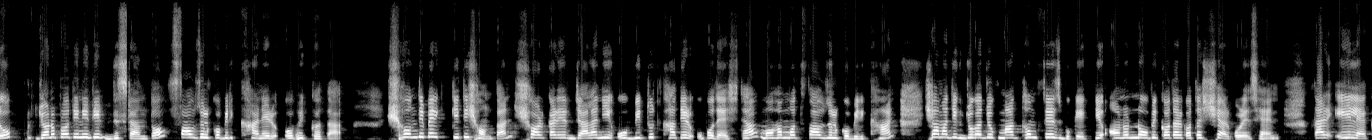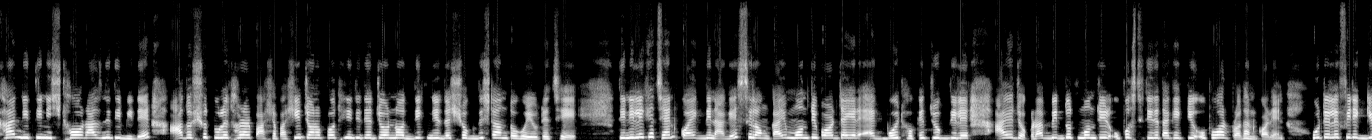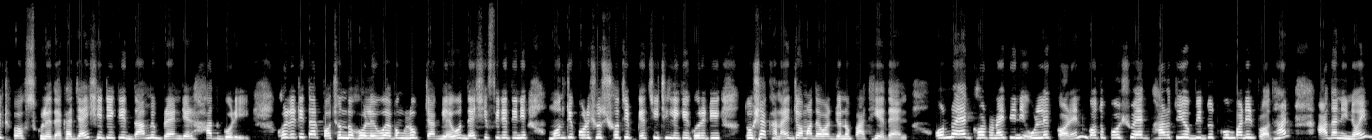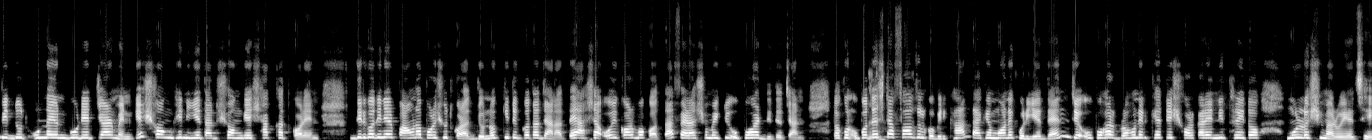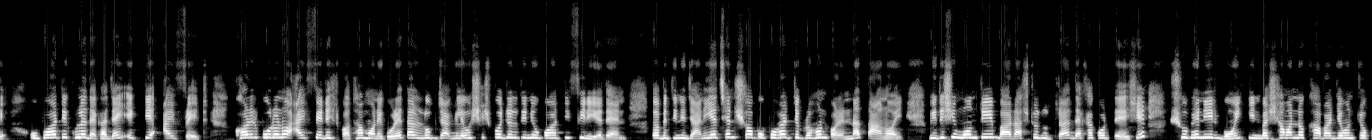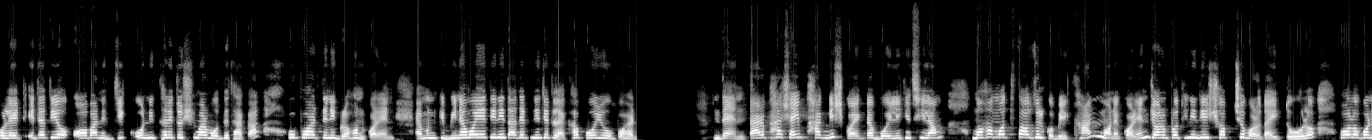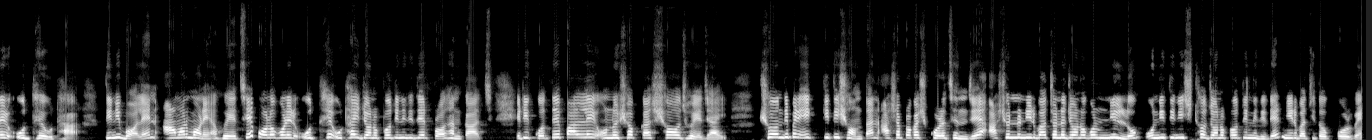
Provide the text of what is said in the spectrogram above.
নির্লোভ জনপ্রতিনিধির দৃষ্টান্ত ফাউজুল কবির খানের অভিজ্ঞতা। সন্দীপের কৃতি সন্তান, সরকারের জ্বালানি ও বিদ্যুৎ খাতের উপদেষ্টা মোহাম্মদ ফাউজুল কবির খান সামাজিক যোগাযোগ মাধ্যম ফেসবুকে একটি অনন্য অভিজ্ঞতার কথা শেয়ার করেছেন। তার এই লেখা নীতিনিষ্ঠ রাজনীতিবিদের আদর্শ তুলে ধরার পাশাপাশি জনপ্রতিনিধিদের জন্য দিক নির্দেশক দৃষ্টান্ত হয়ে উঠেছে। তিনি লিখেছেন, কয়েকদিন আগে শ্রীলঙ্কায় মন্ত্রী পর্যায়ের এক বৈঠকে যোগ দিলে আয়োজকরা বিদ্যুৎ মন্ত্রীর উপস্থিতিতে তাকে একটি উপহার প্রদান করেন। হোটেলে ফিরে গিফট বক্স খুলে দেখা যায়, সেটি একটি দামি ব্র্যান্ডের হাতঘড়ি। ঘড়িটি তার পছন্দ হলেও এবং লুপ জাগলেও দেশে ফিরে তিনি মন্ত্রী পরিষদ সচিবকে চিঠি লিখে ঘড়িটি তোষাখানায় জমা দেওয়ার জন্য পাঠিয়ে দেন। অন্য এক ঘটনায় তিনি উল্লেখ করেন, গত পরশু এক ভারতীয় বিদ্যুৎ কোম্পানির প্রধান আদানি নয়, বিদ্যুৎ উন্নয়ন বোর্ডের চেয়ারম্যানকে সঙ্গে নিয়ে তার সঙ্গে সাক্ষাৎ করেন। দীর্ঘদিনের পাওনা পরিশোধ করার জন্য কৃতজ্ঞতা জানাতে আসা ওই কর্মকর্তা ফেরার সময় একটি উপহার দিতে চান। তখন উপদেষ্টা ফাজল কবির খান তাকে মনে করিয়ে দেন যে উপহার গ্রহণের ক্ষেত্রে সরকারের নির্ধারিত মূল্যসীমা রয়েছে। উপহারটি খুলে দেখা যায় একটি আইফ্রেড ঘরের পুরনো আইফ্রেডের কথা মনে করে তার লুপ জাগলেও শেষ পর্যন্ত তিনি উপহারটি ফিরিয়ে দেন। তবে তিনি জানিয়েছেন, সব উপহার যে গ্রহণ করেন না তা নয়। বিদেশি মন্ত্রী বা রাষ্ট্রদূতরা দেখা করতে এসে সুভেনির বই কিংবা সামান্য খাবার যেমন চকোলেট, এ জাতীয় অবাণিজ্যিক ও নির্ধারিত সীমার মধ্যে থাকা উপহার তিনি গ্রহণ করেন। এমনকি বিনাময়ে তিনি তাদের নিজের লেখা বইও উপহার দেন। তার ভাষায় ভাগ্যিস কয়েকটা বই লিখেছিলাম। মোহাম্মদ ফাউজুল কবির খান মনে করেন, জনপ্রতিনিধির সবচেয়ে বড় দায়িত্ব হলো প্রলোভনের ঊর্ধ্বে উঠা। তিনি বলেন, আমার মনে হয়েছে প্রলোভনের ঊর্ধ্বে উঠাই জনপ্রতিনিধিদের প্রধান কাজ। এটি করতে পারলে অন্য সব কাজ সহজ হয়ে যায়। সন্দীপের এক কৃতি সন্তান আশা প্রকাশ করেছেন যে, আসন্ন নির্বাচনে জনগণ নির্লোভ ও নীতিনিষ্ঠ জনপ্রতিনিধিদের নির্বাচিত করবেন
